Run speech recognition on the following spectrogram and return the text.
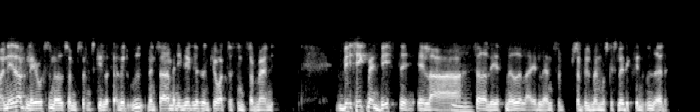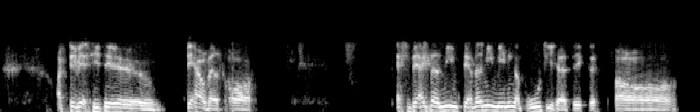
at netop lave sådan noget, som, som skiller sig lidt ud, men så har man i virkeligheden gjort det sådan, så man, hvis ikke man vidste eller mm. sad og læste med, eller et eller andet, så, så ville man måske slet ikke finde ud af det. Og det vil jeg sige, det, øh, det har jo været for... Altså, det har ikke været min, det har været min mening at bruge de her digte, og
